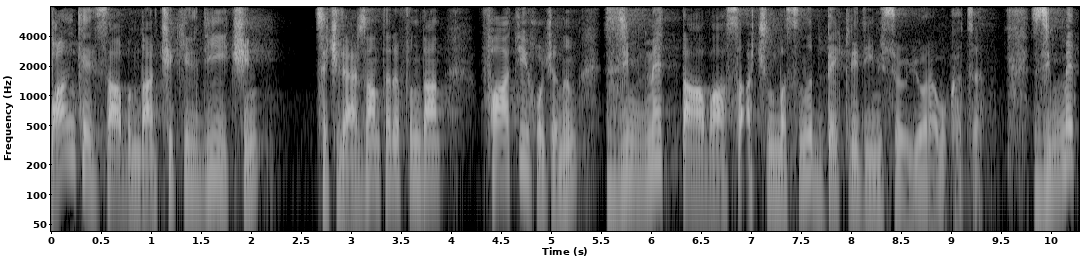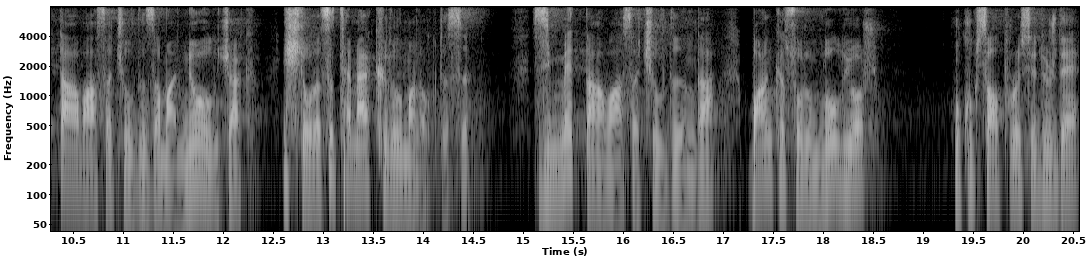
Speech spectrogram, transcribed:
banka hesabından çekildiği için Seçil Erzan tarafından Fatih Hoca'nın zimmet davası açılmasını beklediğini söylüyor avukatı. Zimmet davası açıldığı zaman ne olacak? İşte orası temel kırılma noktası. Zimmet davası açıldığında banka sorumlu oluyor. Hukuksal prosedürde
